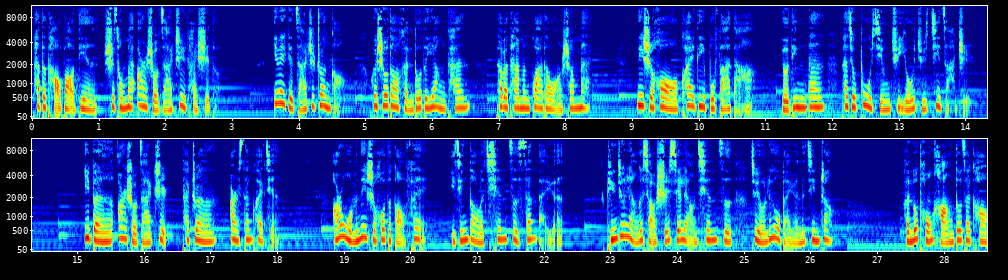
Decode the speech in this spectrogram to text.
他的淘宝店是从卖二手杂志开始的，因为给杂志撰稿。会收到很多的样刊，他把它们挂到网上卖。那时候快递不发达，有订单他就步行去邮局寄杂志。一本二手杂志他赚二三块钱，而我们那时候的稿费已经到了千字三百元，平均两个小时写两千字就有六百元的进账。很多同行都在靠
